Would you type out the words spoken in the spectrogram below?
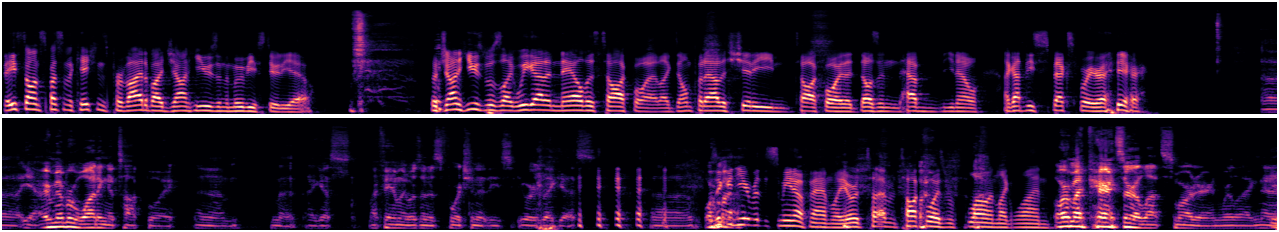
based on specifications provided by John Hughes in the movie studio. so John Hughes was like, "We got to nail this talk boy. Like, don't put out a shitty talk boy that doesn't have, you know, I got these specs for you right here." Uh, yeah, I remember wanting a Talk Boy. Um, but I guess my family wasn't as fortunate as yours. I guess. Uh, It was a my, good year for the Semino family. Or t- talk boys were flowing like wine. Or my parents are a lot smarter, and we're like, no, Yeah,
